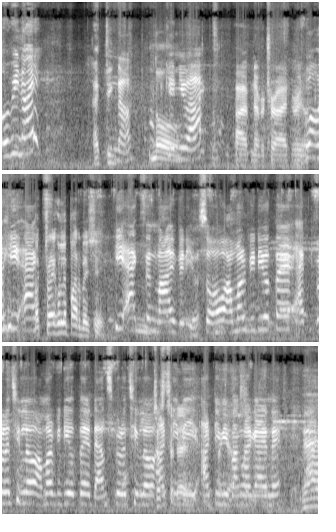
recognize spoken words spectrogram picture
অভিনয় acting No. No Can you act? I've never tried really Well, he but acts. Try করলে পারবে সে He acts in my video. So আমার ভিডিওতে অ্যাক্ট করেছিল, আমার ভিডিওতে ডান্স করেছিল, Just আর টিভি today. আর টিভি Okay. বাংলা গায়নে। হ্যাঁ,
